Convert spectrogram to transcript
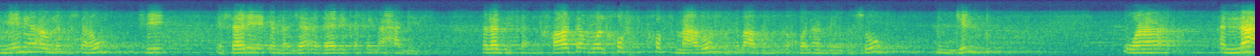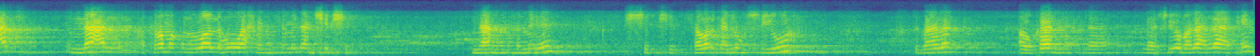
يمينه أو لبسه في يساره كما جاء ذلك في الأحاديث. فلبس الخاتم والخف خف معروف وفي بعض الأخوة الآن يلبسوه من جلد. والنعل النعل أكرمكم الله اللي هو إحنا بنسميه الآن شبشب. النعل بنسميه إيه؟ الشبشب. سواء كان له سيور بالك؟ أو كان لا, سيور له لكن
